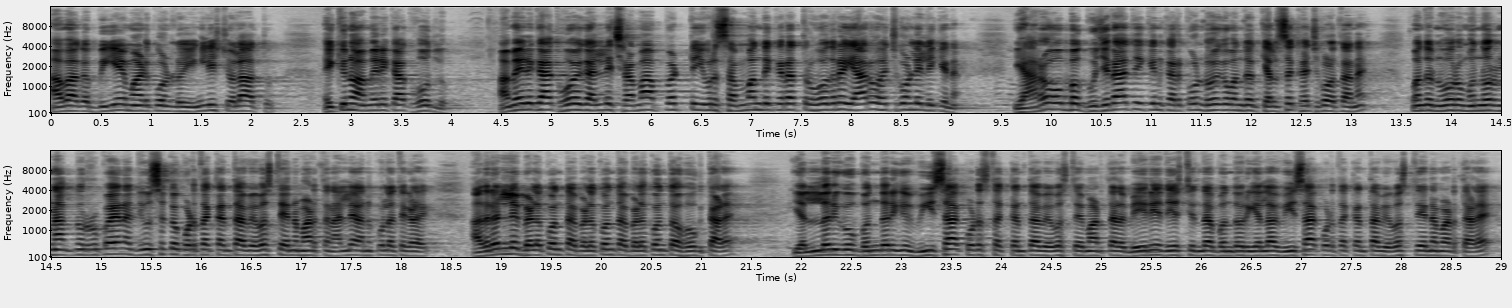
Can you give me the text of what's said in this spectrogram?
ಆವಾಗ ಬಿ ಎ ಮಾಡಿಕೊಂಡ್ಲು ಇಂಗ್ಲೀಷ್ ಚಲೋ ಆಯ್ತು ಈಕಿನೂ ಅಮೇರಿಕಾಕ್ಕೆ ಹೋದ್ಲು. ಅಮೇರಿಕಾಕ್ಕೆ ಹೋಗಿ ಅಲ್ಲಿ ಶ್ರಮ ಪಟ್ಟು ಇವ್ರ ಸಂಬಂಧಿಕರ ಹತ್ರ ಹೋದರೆ ಯಾರೂ ಹಚ್ಕೊಳ್ಳಿಲ್ಲ ಈಕಿನ. ಯಾರೋ ಒಬ್ಬ ಗುಜರಾತಿಕಿನ ಕರ್ಕೊಂಡು ಹೋಗಿ ಒಂದು ಕೆಲಸಕ್ಕೆ ಹಚ್ಕೊಳ್ತಾನೆ. ಒಂದು ನೂರು, ಮುನ್ನೂರು, ನಾಲ್ಕುನೂರು ರೂಪಾಯಿನ ದಿವಸಕ್ಕೆ ಕೊಡ್ತಕ್ಕಂಥ ವ್ಯವಸ್ಥೆಯನ್ನು ಮಾಡ್ತಾನೆ. ಅಲ್ಲೇ ಅನುಕೂಲತೆಗಳಾಗಿ ಅದರಲ್ಲೇ ಬೆಳ್ಕೊತ ಬೆಳ್ಕೊತ ಬೆಳ್ಕೊತ ಹೋಗ್ತಾಳೆ. ಎಲ್ಲರಿಗೂ ಬಂದವರಿಗೆ ವೀಸಾ ಕೊಡಿಸ್ತಕ್ಕಂಥ ವ್ಯವಸ್ಥೆ ಮಾಡ್ತಾಳೆ. ಬೇರೆ ದೇಶದಿಂದ ಬಂದವರಿಗೆಲ್ಲ ವೀಸಾ ಕೊಡ್ತಕ್ಕಂಥ ವ್ಯವಸ್ಥೆಯನ್ನು ಮಾಡ್ತಾಳೆ.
